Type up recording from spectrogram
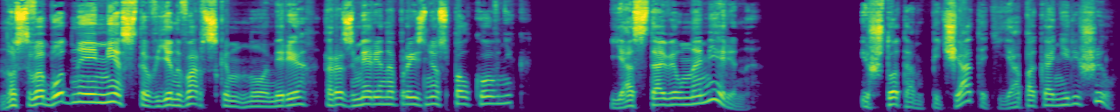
«Но свободное место в январском номере, — размеренно произнес полковник, — я оставил намеренно, и что там печатать, я пока не решил.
